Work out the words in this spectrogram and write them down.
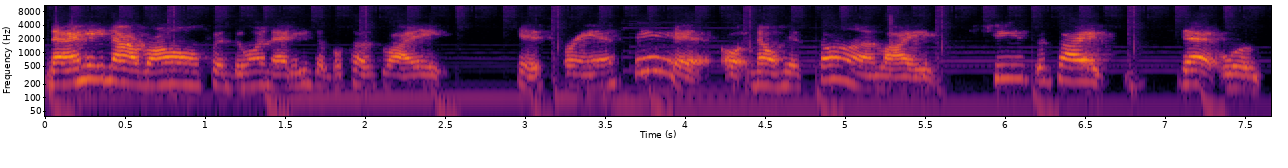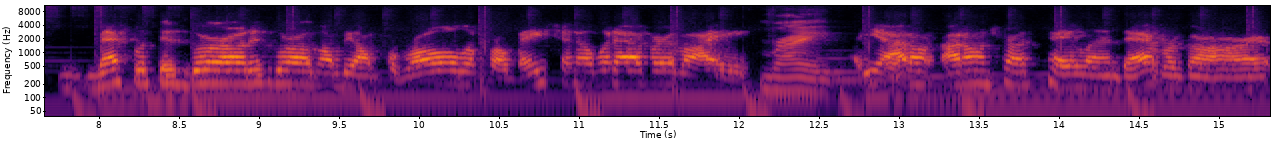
Now he not wrong for doing that either because like his friend said, or no, his son, like she's the type that will mess with this girl. This girl gonna be on parole or probation or whatever. Like, Right. yeah, I don't, I don't trust Kayla in that regard.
